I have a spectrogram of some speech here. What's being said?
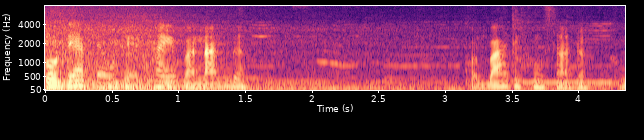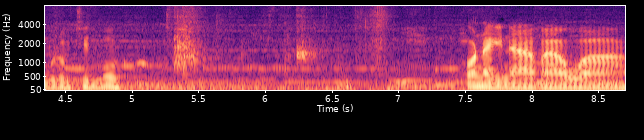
côn đép thì em có thể thay và nắn được. Còn bát thì không xả được, không có đồ chuyên môn. Con này là vào à,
